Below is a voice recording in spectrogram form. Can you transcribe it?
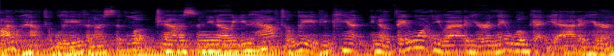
I don't have to leave. And I said, look, Jamison, you know, you have to leave. You can't, you know, they want you out of here and they will get you out of here.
